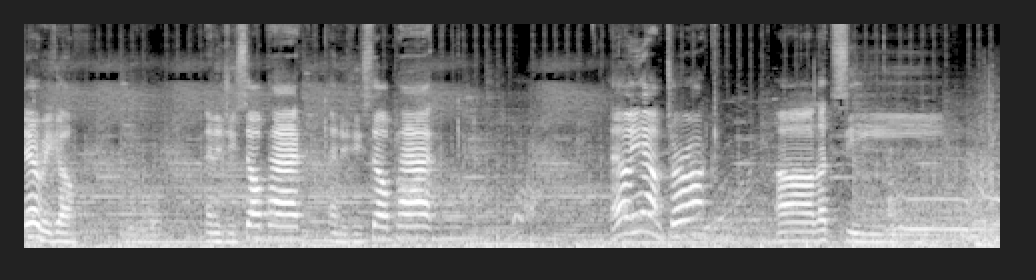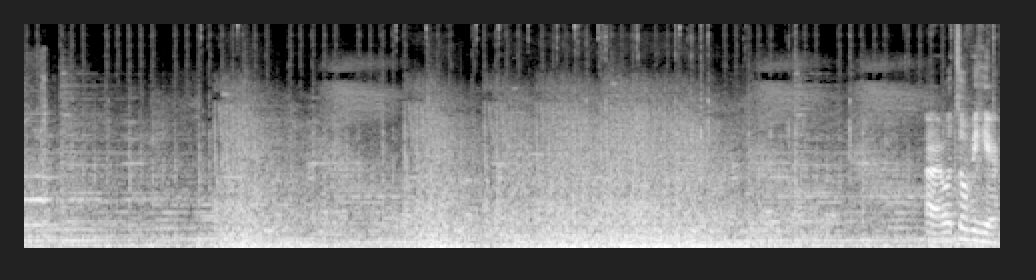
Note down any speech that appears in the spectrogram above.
There we go. Energy cell pack, energy cell pack. Hell yeah, I'm Turok. Uh, let's see. Alright, what's over here?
